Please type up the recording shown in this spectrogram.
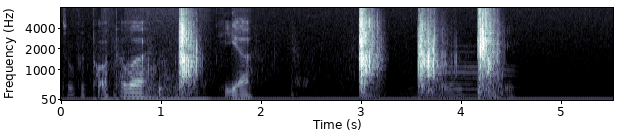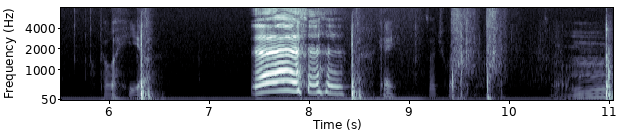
So if we put a pillar here, pillar here. okay, such a question. So,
